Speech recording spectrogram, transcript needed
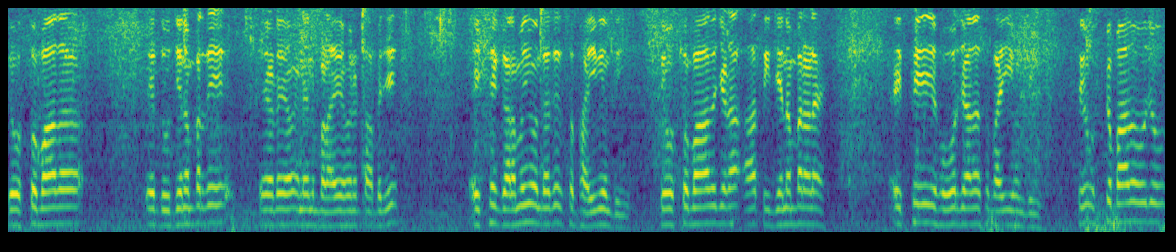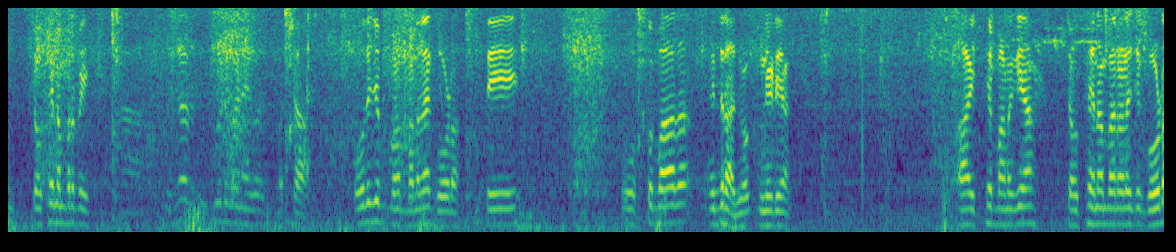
ਤੇ ਉਸ ਤੋਂ ਬਾਅਦ ਇਹ ਦੂਜੇ ਨੰਬਰ ਦੇ ਜਿਹੜੇ ਇਹਨਾਂ ਨੇ ਬਣਾਏ ਹੋਏ ਨੇ ਟੱਬ ਜੇ। ਇੱਥੇ ਗਰਮ ਹੀ ਹੁੰਦਾ ਤੇ ਸਫ਼ਾਈ ਵੀ ਹੁੰਦੀ। ਤੇ ਉਸ ਤੋਂ ਬਾਅਦ ਜਿਹੜਾ ਆ ਤੀਜੇ ਨੰਬਰ ਵਾਲਾ ਇੱਥੇ ਹੋਰ ਜ਼ਿਆਦਾ ਸਫ਼ਾਈ ਹੁੰਦੀ। ਤੇ ਉਸ ਤੋਂ ਬਾਅਦ ਉਹ ਜੋ ਚੌਥੇ ਨੰਬਰ ਤੇ हाँ उसका गुड़ बनेगा ਅੱਛਾ ਉਹਦੇ ਚ ਬ- ਬਣਦਾ ਗੁੜ ਤੇ ਉਸ ਤੋਂ ਬਾਅਦ ਇਧਰ ਆ ਜਾਓ ਨੇੜੇ ਆ ਆ ਇੱਥੇ ਬਣ ਗਿਆ ਚੌਥੇ ਨੰਬਰ ਵਾਲੇ ਚ ਗੁੜ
